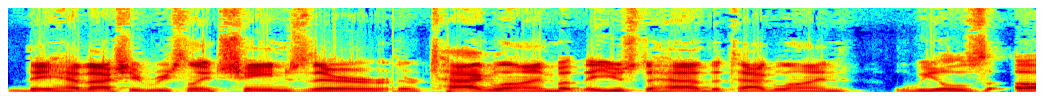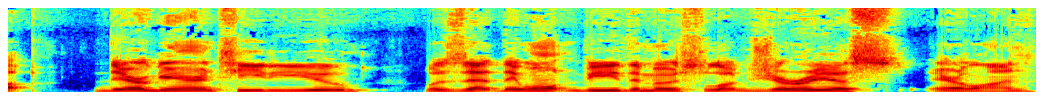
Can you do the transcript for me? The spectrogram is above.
They have actually recently changed their their tagline, but they used to have the tagline "Wheels Up." Their guarantee to you was that they won't be the most luxurious airline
